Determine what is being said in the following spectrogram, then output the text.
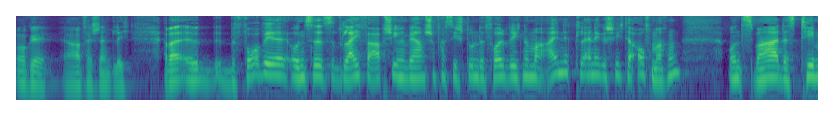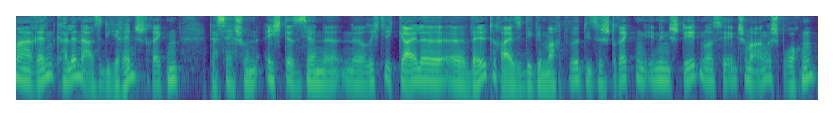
Okay, ja, verständlich. Aber äh, bevor wir uns jetzt gleich verabschieden, wir haben schon fast die Stunde voll, will ich nochmal eine kleine Geschichte aufmachen. Und zwar das Thema Rennkalender, also die Rennstrecken. Das ist ja schon echt, das ist ja eine, eine richtig geile äh, Weltreise, die gemacht wird. Diese Strecken in den Städten, du hast ja eben schon mal angesprochen.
